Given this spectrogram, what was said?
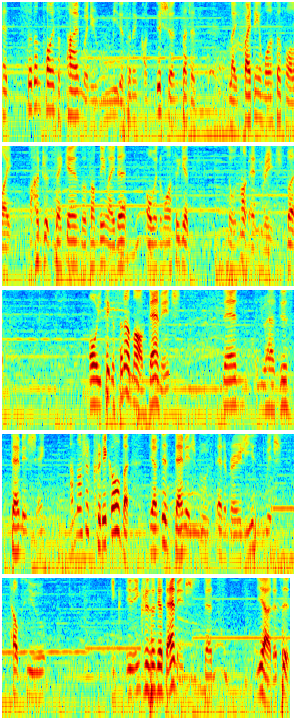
at certain points of time when you meet a certain condition, such as like fighting a monster for like 100 seconds or something like that, or when the monster gets, no, not enraged, but, or you take a certain amount of damage, then you have this damage, and I'm not sure critical, but you have this damage boost at the very least, which helps you, it increases your damage, that's, yeah, that's it.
